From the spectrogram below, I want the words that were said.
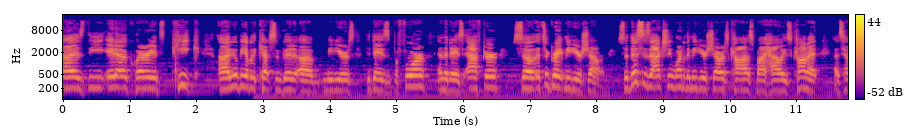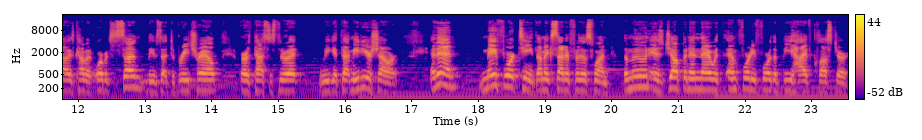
uh, is the Eta Aquariids peak. Uh, you'll be able to catch some good uh, meteors the days before and the days after. So it's a great meteor shower. So this is actually one of the meteor showers caused by Halley's Comet. As Halley's Comet orbits the sun, leaves that debris trail, Earth passes through it, we get that meteor shower. And then May 14th, I'm excited for this one. The moon is jumping in there with M44, the Beehive cluster.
